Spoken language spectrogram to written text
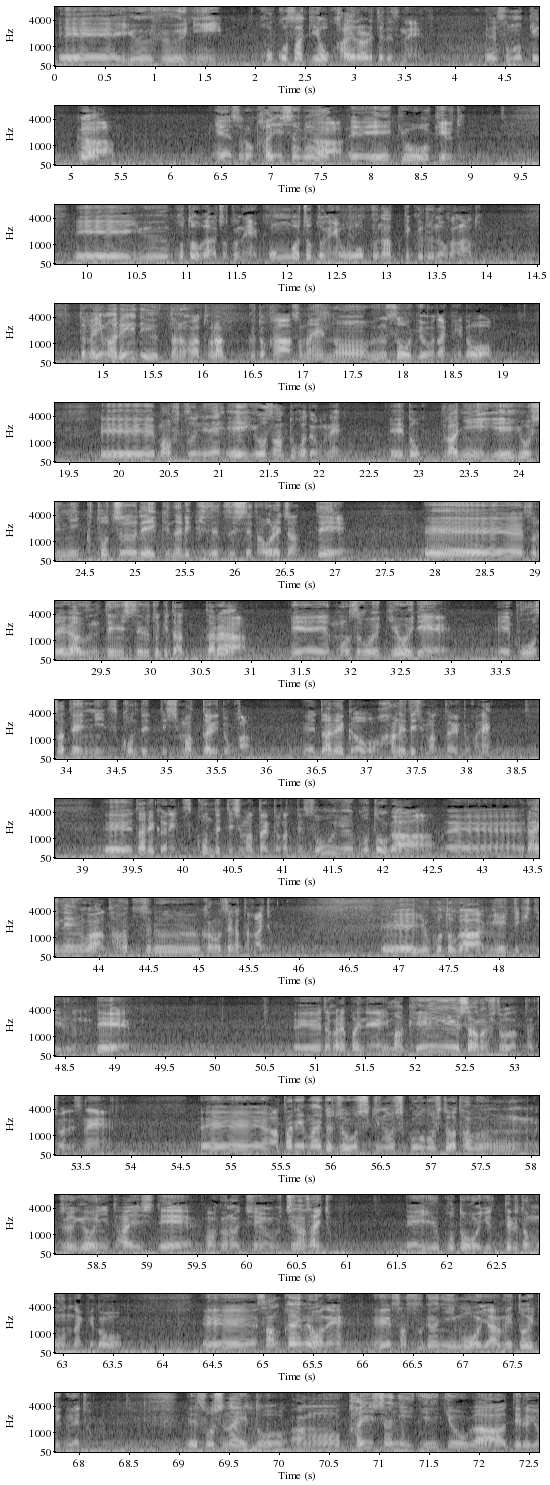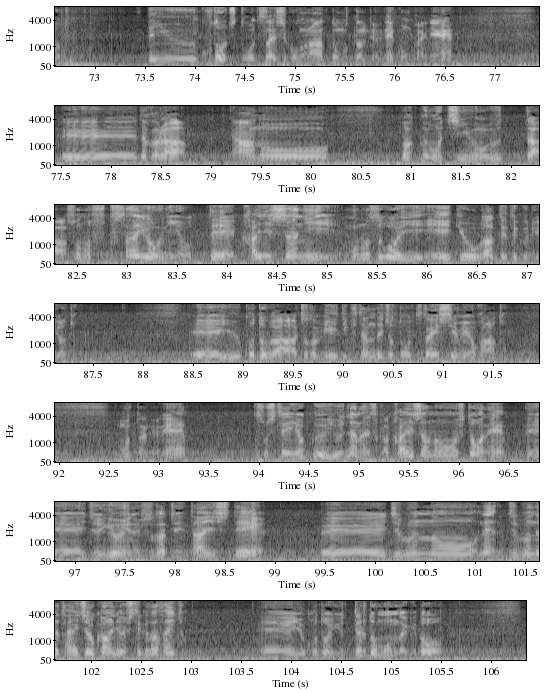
えー、いうふうに、矛先を変えられてですね、えその結果、えその会社が、え影響を受けると、えいうことがちょっとね、今後ちょっとね、多くなってくるのかなと。だから今例で言ったのがトラックとかその辺の運送業だけど、え、まあ普通にね、営業さんとかでもね、え、どっかに営業しに行く途中でいきなり気絶して倒れちゃって、えー、それが運転してる時だったら、えー、ものすごい勢いで、えー、交差点に突っ込んでいってしまったりとか、えー、誰かを跳ねてしまったりとかね、え誰かに突っ込んでいってしまったりとかって、そういうことが、え来年は多発する可能性が高いと、え、いうことが見えてきているんで、え、だからやっぱりね、今経営者の人たちはですね、えー、当たり前と常識の思考の人は多分、従業員に対して枠のチンを打ちなさいと、えー、いうことを言ってると思うんだけど、えー、3回目はね、さすがにもうやめといてくれと。えー、そうしないと、あのー、会社に影響が出るよと。っていうことをちょっとお伝えしていこうかなと思ったんだよね、今回ね。えー、だから、あのー枠のチンを打ったその副作用によって会社にものすごい影響が出てくるよと、えー、いうことがちょっと見えてきたんでちょっとお伝えしてみようかなと思ったんだよね。そしてよく言うじゃないですか、会社の人はね、えー、従業員の人たちに対して、えー、自分のね、自分で体調管理をしてくださいと、えいうことを言ってると思うんだけど、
